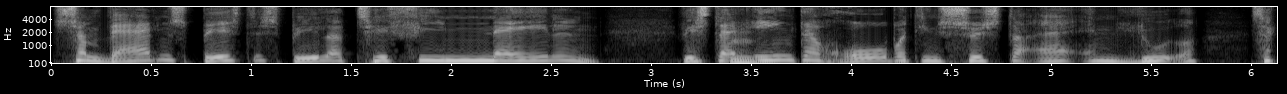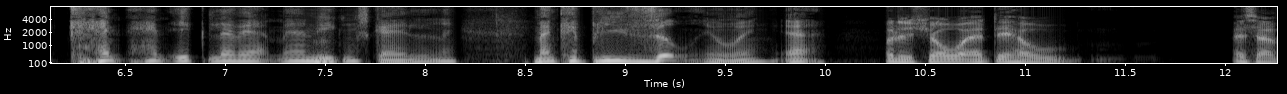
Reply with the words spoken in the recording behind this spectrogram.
som verdens bedste spiller, til finalen. Hvis der mm. er en, der råber, din søster er en luder, så kan han ikke lade være med at nikke en skalle. Ikke? Man kan blive ved jo, ikke? Ja. Og det sjove er, at det har jo... Altså,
